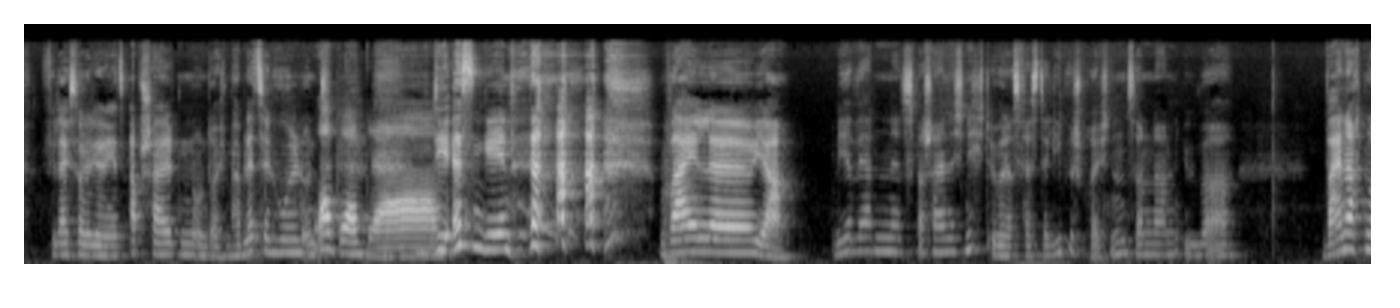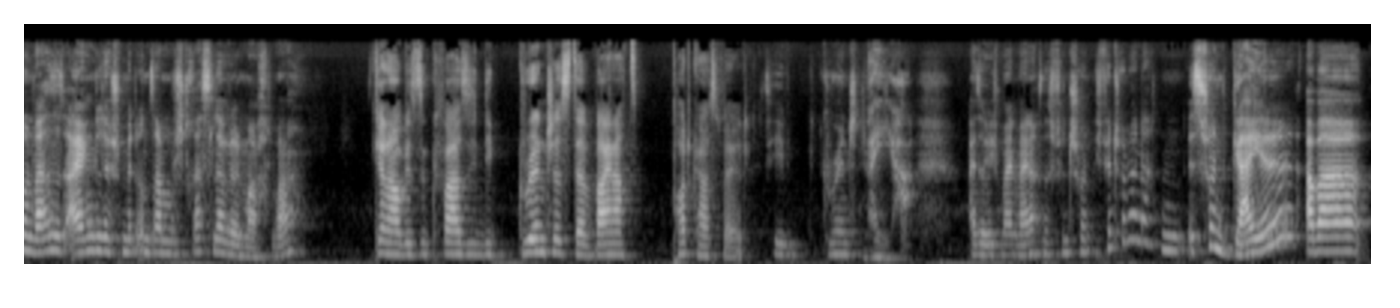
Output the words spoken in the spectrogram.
vielleicht solltet ihr jetzt abschalten und euch ein paar Plätzchen holen und boah, boah, boah. die essen gehen. Weil, äh, ja, wir werden jetzt wahrscheinlich nicht über das Fest der Liebe sprechen, sondern über Weihnachten und was es eigentlich mit unserem Stresslevel macht, wa? Genau, wir sind quasi die Grinches der Weihnachts-Podcast-Welt. Die Grinch, naja. Also ich meine, Weihnachten, ich finde schon, ich finde schon, Weihnachten ist schon geil, aber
